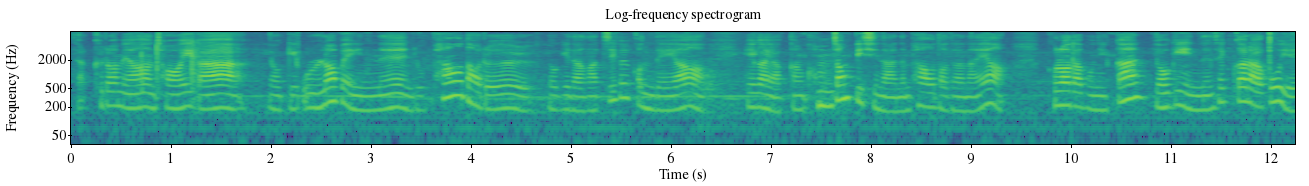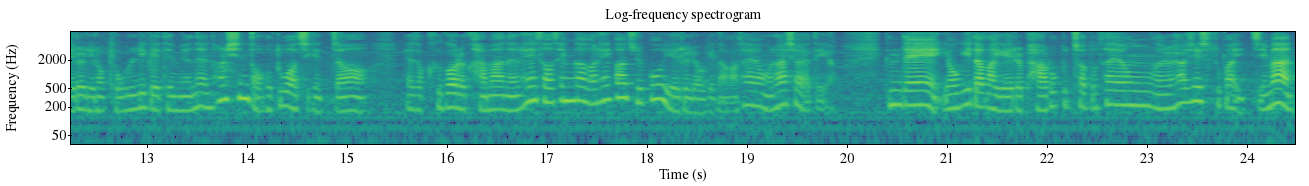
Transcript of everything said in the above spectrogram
자, 그러면 저희가 여기 올럽에 있는 이 파우더를 여기다가 찍을 건데요. 얘가 약간 검정빛이 나는 파우더잖아요. 그러다 보니까 여기 있는 색깔하고 얘를 이렇게 올리게 되면은 훨씬 더 어두워지겠죠. 그래서 그거를 감안을 해서 생각을 해가지고 얘를 여기다가 사용을 하셔야 돼요. 근데 여기다가 얘를 바로 붙여도 사용을 하실 수가 있지만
